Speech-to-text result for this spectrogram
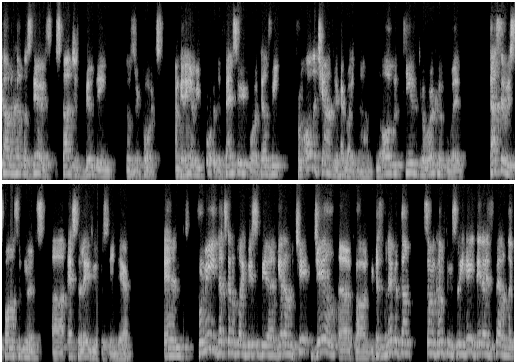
Carlo helped us there is start just building those reports. I'm getting a report, a fancy report, tells me from all the challenges you have right now and all the teams that you're working with, that's the responsiveness uh, SLAs you're seeing there. And for me, that's kind of like basically a get out of jail uh, card because whenever come, someone comes to me and say, hey, data is bad, I'm like,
